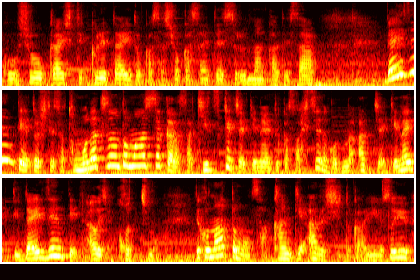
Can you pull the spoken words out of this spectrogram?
こう紹介してくれたりとかさ紹介されたりする中でさ大前提としてさ友達の友達だからさ気付けちゃいけないとかさ失礼なことあっちゃいけないっていう大前提で合うじゃんこっちも。でこの後もさ関係あるしとかいうそういう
